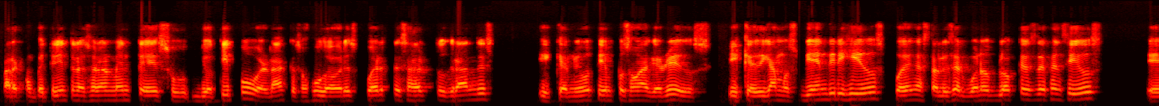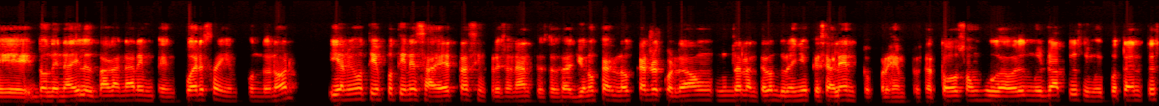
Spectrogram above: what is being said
para competir internacionalmente es su biotipo, ¿verdad? Que son jugadores fuertes, altos, grandes, y que al mismo tiempo son aguerridos y que, digamos, bien dirigidos pueden establecer buenos bloques defensivos eh, donde nadie les va a ganar en, fuerza y en honor y al mismo tiempo tiene saetas impresionantes. O sea, yo nunca, nunca he recordado un, un, delantero hondureño que sea lento, por ejemplo. O sea, todos son jugadores muy rápidos y muy potentes.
